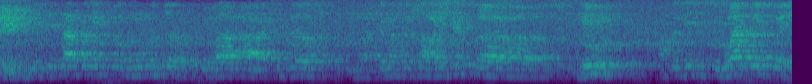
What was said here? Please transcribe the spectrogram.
तिचं आपण एक मुहूर्त किंवा त्याचं तिचं ते म्हणतात ऑडिशन घेऊन आपण त्याची सुरुवात करतोय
